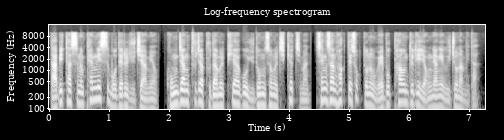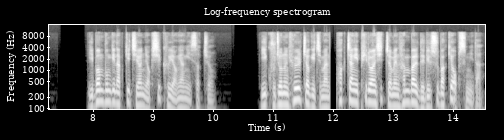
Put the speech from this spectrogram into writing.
나비타스는 팹리스 모델을 유지하며 공장 투자 부담을 피하고 유동성을 지켰지만 생산 확대 속도는 외부 파운드리의 역량에 의존합니다. 이번 분기 납기 지연 역시 그 영향이 있었죠. 이 구조는 효율적이지만 확장이 필요한 시점엔 한 발 느릴 수밖에 없습니다.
